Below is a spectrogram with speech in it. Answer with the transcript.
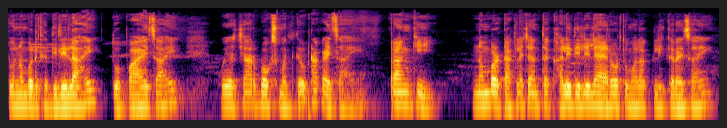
तो नंबर इथे दिलेला आहे. तो पाहायचा आहे व या चार बॉक्समध्ये तो टाकायचा आहे. चार अंकी नंबर टाकल्याच्यानंतर खाली दिलेल्या ॲरोवर तुम्हाला क्लिक करायचं आहे.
